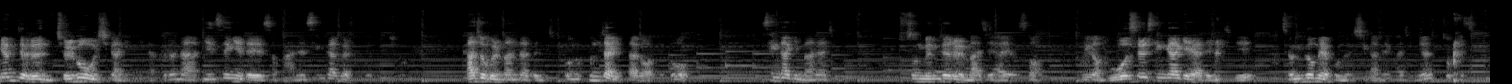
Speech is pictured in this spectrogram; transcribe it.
명절은 즐거운 시간입니다. 그러나 인생에 대해서 많은 생각을 하게 되죠. 가족을 만나든지 또는 혼자 있다가 해도 생각이 많아집니다. 추석 명절을 맞이하여서 우리가 무엇을 생각해야 될지 점검해 보는 시간을 가지면 좋겠습니다.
